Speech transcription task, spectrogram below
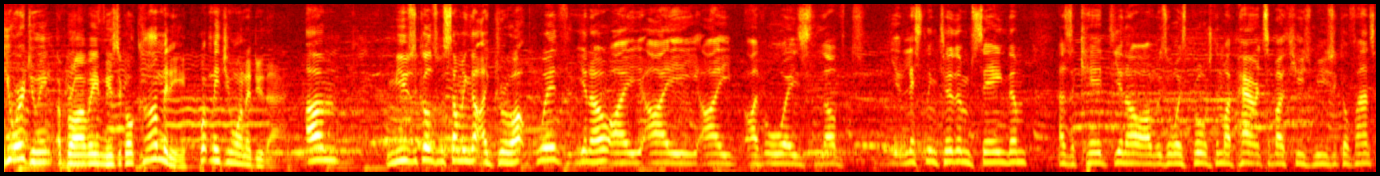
You are doing a Broadway musical comedy. What made you want to do that? Um, musicals was something that I grew up with. You know, I, I, I, I've always loved listening to them, seeing them as a kid. You know, I was always brought to them. My parents are both huge musical fans.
